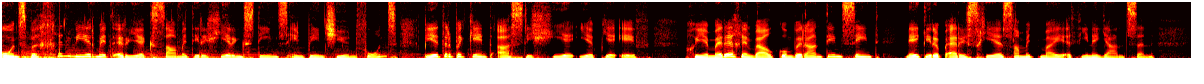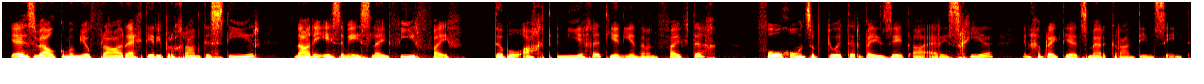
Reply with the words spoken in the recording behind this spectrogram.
Ons begin weer met 'n reeks saam met die Regeringsdiens en Pensioenfonds, beter bekend as die GEPF. Goeiemiddag en welkom by Rand 10 Sent, net hier op RSG saam met my Athena Jansen. Jy is welkom om jou vrae reg deur die program te stuur na die SMS lyn 45889 teen R1.50. Volg ons op Twitter by ZARSG en gebruik die hitsmerk Rand 10 Sent.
